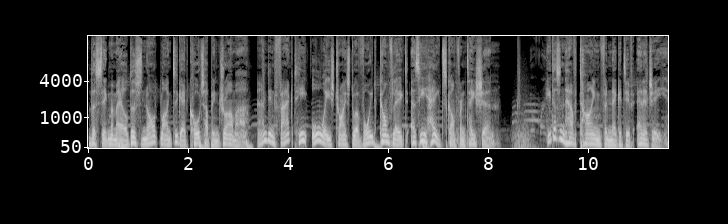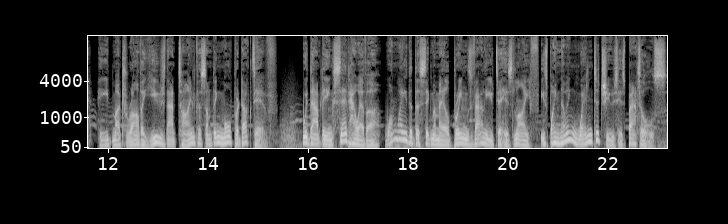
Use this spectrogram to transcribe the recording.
The Sigma male does not like to get caught up in drama, and in fact, he always tries to avoid conflict as he hates confrontation. He doesn't have time for negative energy. He'd much rather use that time for something more productive. With that being said, however, one way that the Sigma male brings value to his life is by knowing when to choose his battles.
